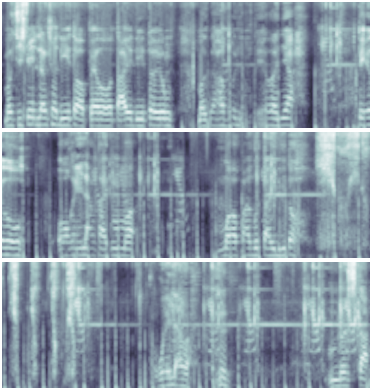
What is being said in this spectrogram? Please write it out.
Magsisale lang siya dito, pero tayo dito yung maghabol ng pera niya. Pero, okay lang kahit ma mapagod tayo dito. Okay lang. Basta,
